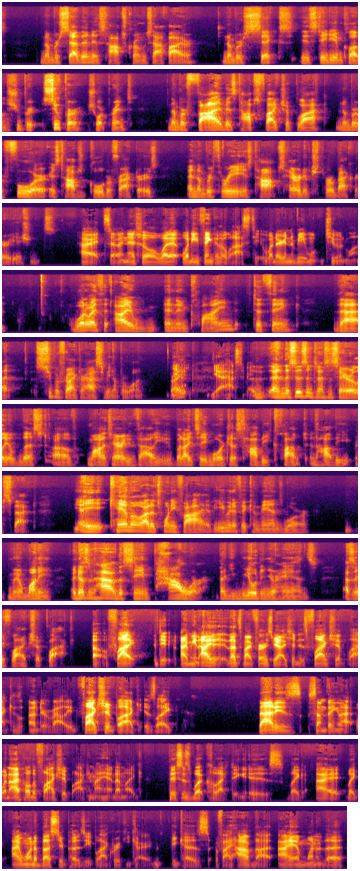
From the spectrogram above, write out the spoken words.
Number seven is Topps Chrome Sapphire. Number six is Stadium Club Super, Super Short Print. Number five is Topps Flagship Black. Number four is Topps Gold Refractors. And number three is Topps Heritage Throwback Variations. All right. So initial, what what do you think of the last two? What are going to be two and one? What do I? I am inclined to think that Superfractor has to be number one, right? Yeah, yeah, it has to be. And this isn't necessarily a list of monetary value, but I'd say more just hobby clout and hobby respect. Yeah. A camo out of 25, even if it commands more you know, money, it doesn't have the same power that you wield in your hands as a flagship black. Oh, flag dude. I mean, I that's my first reaction is flagship black is undervalued. Flagship black is like that is something that when I hold a flagship black in my hand, I'm like, this is what collecting is. Like I like I want a Buster Posey black rookie card because if I have that, I am one of the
